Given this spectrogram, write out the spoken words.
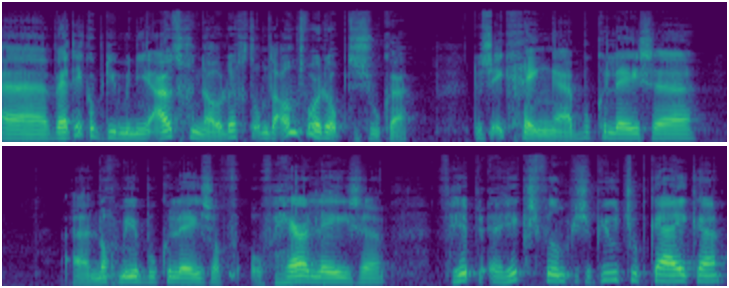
uh, werd ik op die manier uitgenodigd om de antwoorden op te zoeken. Dus ik ging uh, boeken lezen, uh, nog meer boeken lezen of, of herlezen. Hicks filmpjes op YouTube kijken.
